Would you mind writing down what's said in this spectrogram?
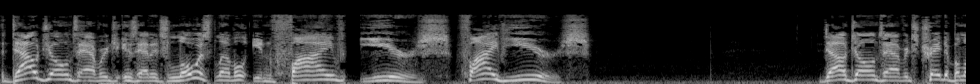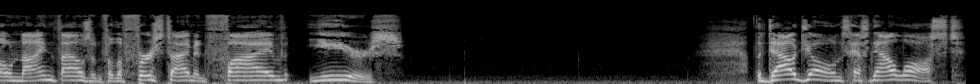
The Dow Jones average is at its lowest level in five years. Five years. Dow Jones average traded below 9,000 for the first time in five years. The Dow Jones has now lost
